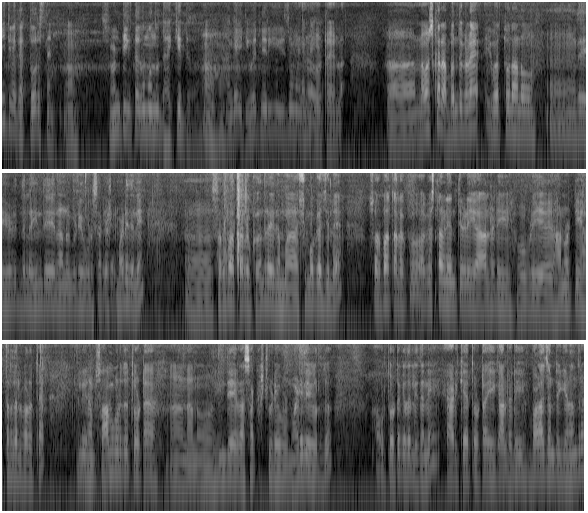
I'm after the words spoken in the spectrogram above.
ಐತಿ ಬೇಕಾದ್ರೆ ತೋರಿಸ್ತೇನೆ. ಸೊಂಟಿಗೆ ತಗೊಂಬಂದು ಹಾಕಿದ್ದು. ಹಂಗಾಯ್ತು ಇವತ್ತಿನವರಿಗೆ ಹಂಗೈತಿ ಇವತ್ತಿನವರೆಗೆ ಯೂಸ್ ಮಾಡಲ್ಲ ಊಟ ಇಲ್ಲ. ನಮಸ್ಕಾರ ಬಂಧುಗಳೇ ಇವತ್ತು ನಾನು ಅದೇ ಹೇಳಿದ್ದಲ್ಲ ಹಿಂದೆ ನಾನು ವಿಡಿಯೋಗಳು ಸಜೆಸ್ಟ್ ಮಾಡಿದ್ದೀನಿ. ಸೊರಬ ತಾಲೂಕು ಅಂದರೆ ನಮ್ಮ ಶಿವಮೊಗ್ಗ ಜಿಲ್ಲೆ. ಸೊರಬ ತಾಲೂಕು ಅಗಸ್ನಹಳ್ಳಿ ಅಂತೇಳಿ ಆಲ್ರೆಡಿ ಹೋಬಳಿ ಹಾನವಟ್ಟಿ ಹತ್ತಿರದಲ್ಲಿ ಬರುತ್ತೆ. ಇಲ್ಲಿ ನಮ್ಮ ಸ್ವಾಮಿಗಳದ್ದು ತೋಟ ನಾನು ಹಿಂದೆ ಎಲ್ಲ ಸಾಕಷ್ಟು ವಿಡಿಯೋಗಳು ಮಾಡಿದೆ ಇವ್ರದ್ದು. ಅವ್ರ ತೋಟಕದಲ್ಲಿದ್ದಾನೆ ಅಡಿಕೆ ತೋಟ ಈಗ ಆಲ್ರೆಡಿ ಭಾಳ ಜನರಿಗೆ ಏನಂದ್ರೆ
